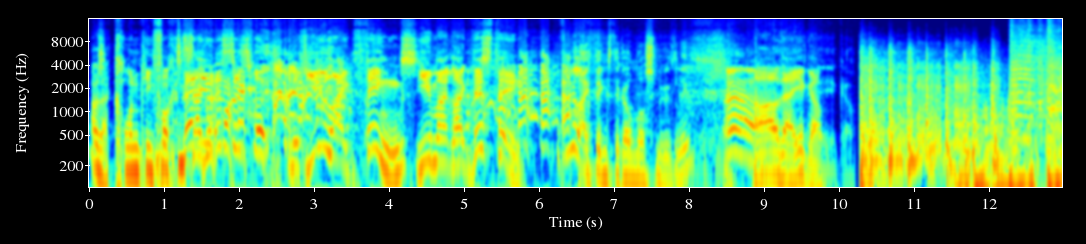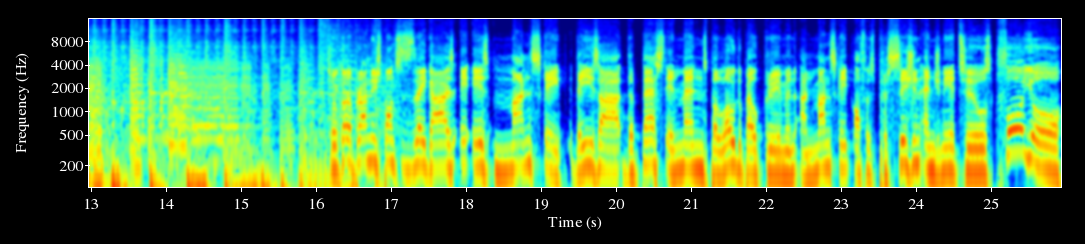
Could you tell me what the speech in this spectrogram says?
That was a clunky fucking segue. Tenuous as fuck. and if you like things, you might like this thing. If you like things to go more smoothly, Oh, there you go. there you go. So we've got a brand new sponsor today, guys. It is Manscaped. These are the best in men's below the belt grooming, and Manscaped offers precision engineered tools for your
